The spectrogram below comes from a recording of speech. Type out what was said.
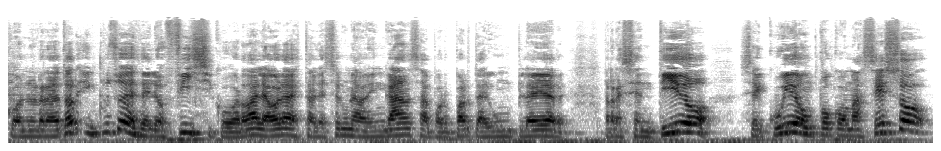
con el relator, incluso desde lo físico, ¿verdad? A la hora de establecer una venganza por parte de algún player resentido, ¿se cuida un poco más eso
